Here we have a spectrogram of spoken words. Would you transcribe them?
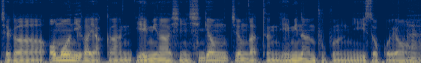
제가 어머니가 약간 예민하신 신경증 같은 예민한 부분이 있었고요. 네.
